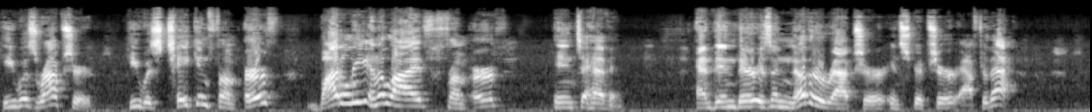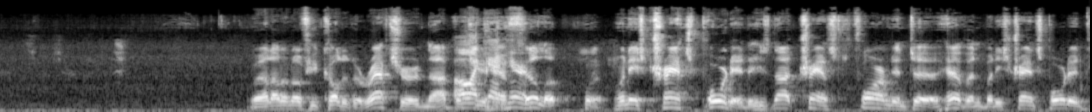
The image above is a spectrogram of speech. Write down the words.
He was raptured. He was taken from earth, bodily and alive, from earth into heaven. And then there is another rapture in scripture after that. Well, I don't know if you call it a rapture or not, but Oh, I you can't have him. Philip when he's transported. He's not transformed into heaven, but he's transported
